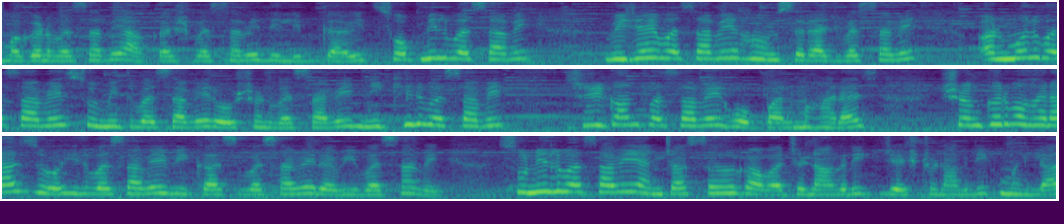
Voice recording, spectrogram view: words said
मगन वसावे आकाश वसावे दिलीप गावित स्वप्नील वसावे विजय वसावे हंसराज वसावे अनमोल वसावे सुमित वसावे रोशन वसावे निखिल वसावे श्रीकांत वसावे गोपाल महाराज शंकर महाराज रोहित वसावे विकास वसावे रवी वसावे सुनील वसावे यांच्यासह गावाचे नागरिक ज्येष्ठ नागरिक महिला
